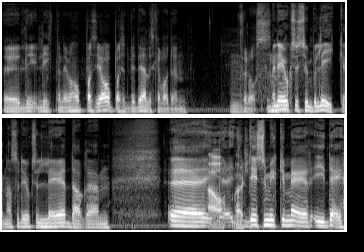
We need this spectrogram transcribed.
Eh, li, liknande. Man hoppas, jag hoppas att Widell ska vara den för oss. Men det är också symboliken, alltså det är också ledaren. Eh, verkligen. det är så mycket mer i det,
